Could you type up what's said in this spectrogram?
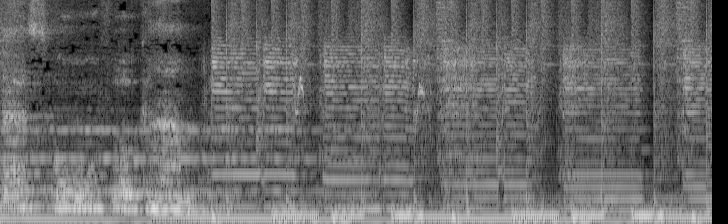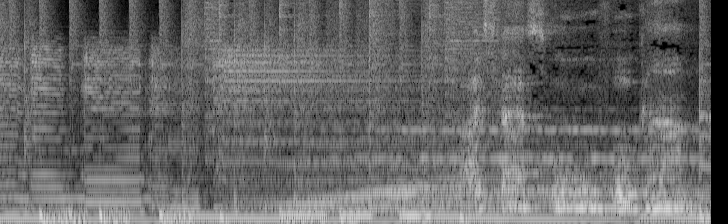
das UFO kam, als das UFO kam.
